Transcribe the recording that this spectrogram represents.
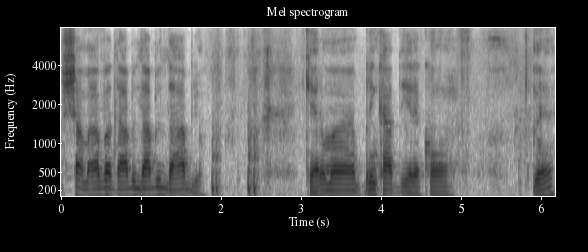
chamava WWW que era uma brincadeira com, né,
